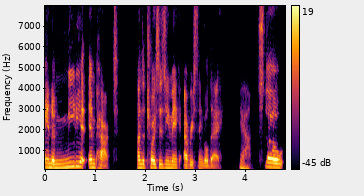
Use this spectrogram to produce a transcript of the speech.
and immediate impact on the choices you make every single day. Yeah. So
